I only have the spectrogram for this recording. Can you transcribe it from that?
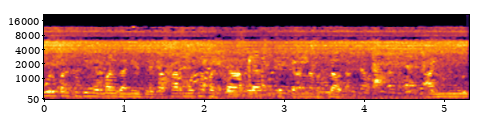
पूर परिस्थिती निर्माण झाली होती त्याचा फार मोठा फटका आपल्या शेतकऱ्यांना बसला होता. आणि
